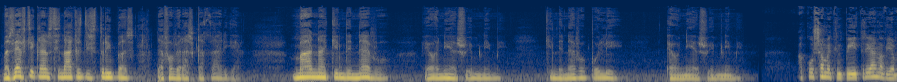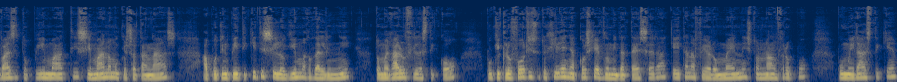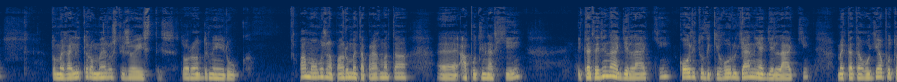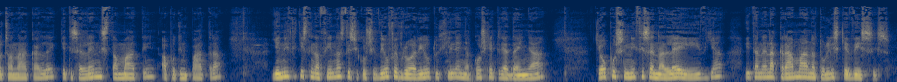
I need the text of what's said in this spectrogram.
μαζεύτηκαν στην άκρη της τρύπας τα φοβερά σκαθάρια. Μάνα κινδυνεύω, αιωνία σου η μνήμη. Κινδυνεύω πολύ, αιωνία σου η μνήμη. Ακούσαμε την ποιήτρια να διαβάζει το ποίημά της «Η μάνα μου και ο σατανάς» από την ποιητική της συλλογή Μαγδαληνή «Το Μεγάλο Θηλαστικό» που κυκλοφόρησε το 1974 και ήταν αφιερωμένη στον άνθρωπο που μοιράστηκε το μεγαλύτερο μέρος της ζωής της, το Ρόντνεϊ Ρούκ. Πάμε όμως να πάρουμε τα πράγματα ε, από την αρχή. Η Κατερίνα Αγγελάκη, κόρη του δικηγόρου Γιάννη Αγγελάκη, με καταγωγή από το Τσανάκαλε και της Ελένης Σταμάτη από την Πάτρα, γεννήθηκε στην Αθήνα στις 22 Φεβρουαρίου του 1939 και όπως συνήθισε να λέει η ίδια ήταν ένα κράμα Ανατολής και Δύσης.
